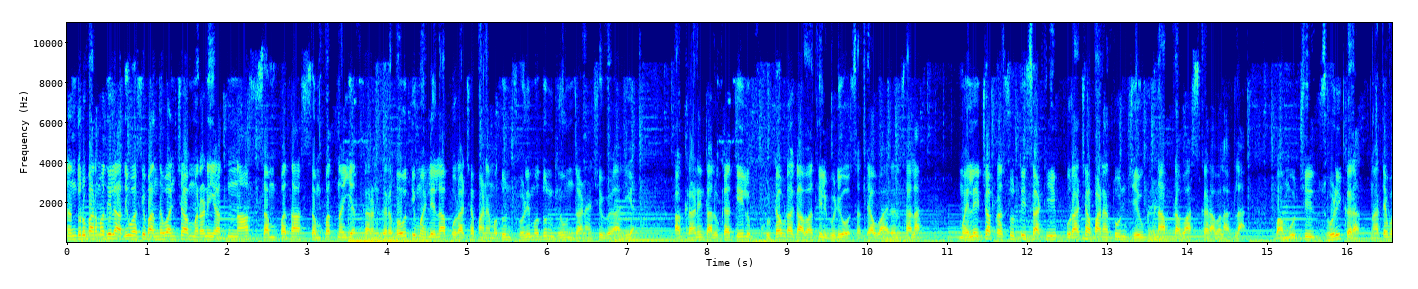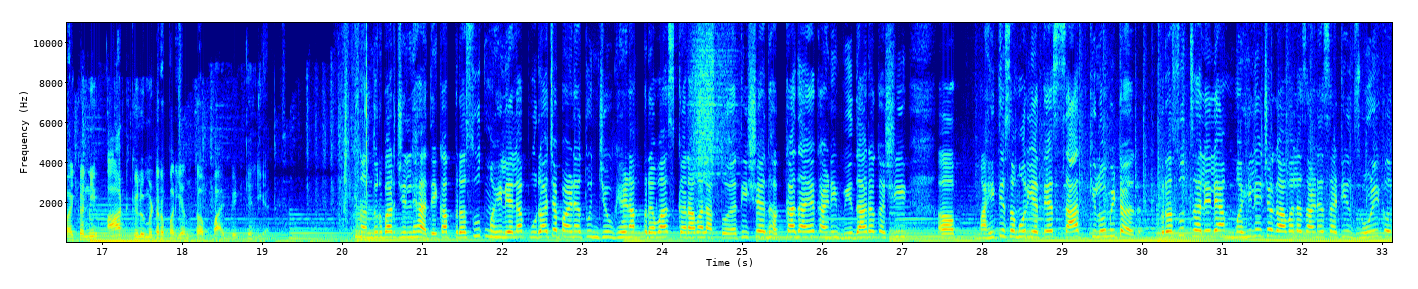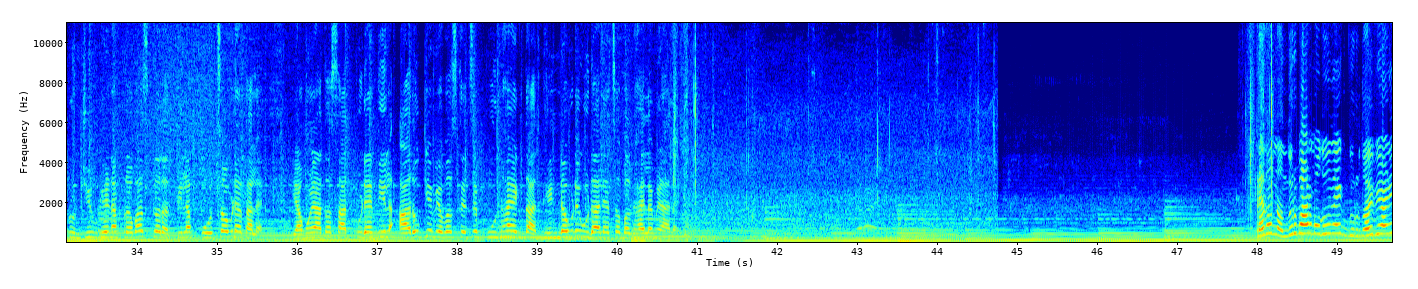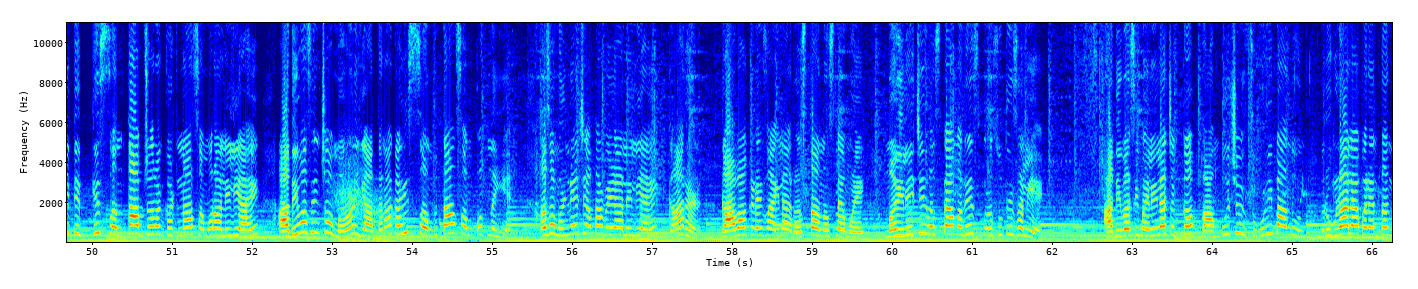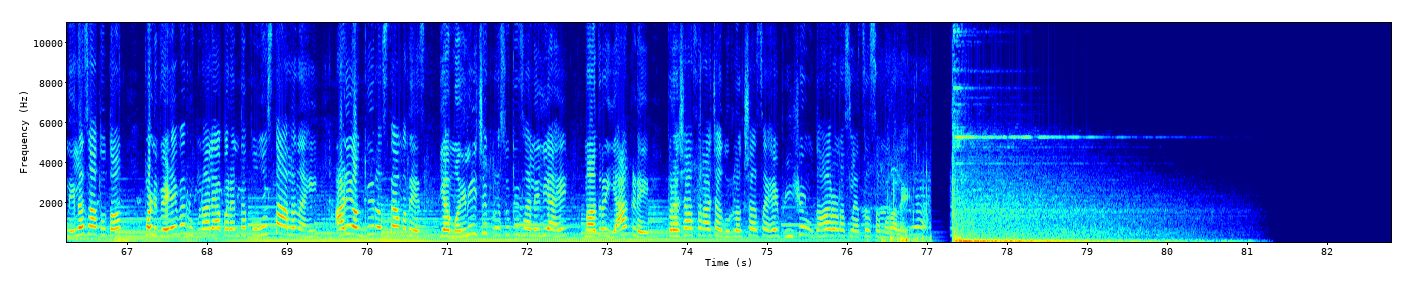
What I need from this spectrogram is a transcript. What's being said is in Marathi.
नंदुरबारमधील आदिवासी बांधवांच्या मरण यातना संपता संपत नाहीयेत कारण गर्भवती महिलेला पुराच्या पाण्यामधून झोळीमधून घेऊन जाण्याची वेळ आली आहे. अक्राणी तालुक्यातील खुटवडा गावातील व्हिडिओ सध्या व्हायरल झाला. महिलेच्या प्रसूतीसाठी पुराच्या पाण्यातून जीवघेणा प्रवास करावा लागला. बांबूची झोळी करत नातेवाईकांनी आठ किलोमीटर पर्यंत पायपीट केली आहे. नंदुरबार जिल्ह्यात एका प्रसूत महिलेला पुराच्या पाण्यातून जीवघेणा प्रवास करावा लागतोय. अतिशय धक्कादायक आणि विदारक अशी माहिती समोर येते. सात किलोमीटर प्रसूत झालेल्या महिलेच्या गावाला जाण्यासाठी झोळी करून जीवघेणा प्रवास करत तिला पोहोचवण्यात आलाय. यामुळे आता सातपुड्यातील आरोग्य व्यवस्थेचे पुन्हा एकदा धिंडवडे उडाल्याचं बघायला मिळालंय. आणि नंदुरबार मधून एक दुर्दैवी आणि तितकीच संतापजनक घटना समोर आलेली आहे. आदिवासींच्या मरण यातना काही संपता संपत नाहीये. असं म्हणण्याची आता वेळ आलेली आहे. कारण गावाकडे जायला रस्ता नसल्यामुळे महिलेची रस्त्यामध्येच प्रसूती झाली आहे. आदिवासी महिलेला चक्क बांबूची झोळी बांधून रुग्णालयापर्यंत नेलं जात होतं पण वेळेवर रुग्णालयापर्यंत पोहोचता आलं नाही आणि अगदी रस्त्यामध्येच या महिलेची प्रसूती झालेली आहे. मात्र याकडे प्रशासनाच्या दुर्लक्षाचं हे भीषण उदाहरण असल्याचं समोर आलंय.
